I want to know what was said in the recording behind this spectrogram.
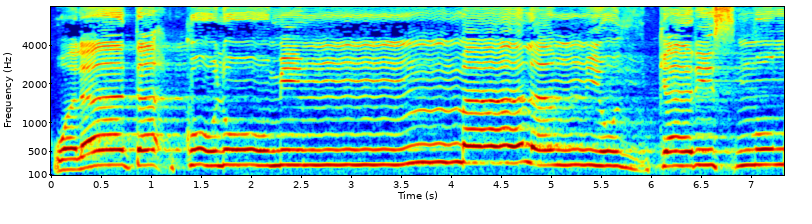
ولا تأكلوا مما لم يذكر اسم الله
